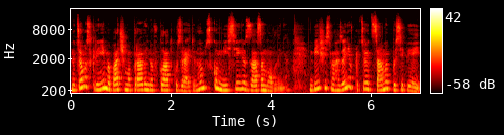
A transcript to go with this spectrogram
На цьому скріні ми бачимо правильну вкладку з рейтингом з комісією за замовлення. Більшість магазинів працюють саме по CPA,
